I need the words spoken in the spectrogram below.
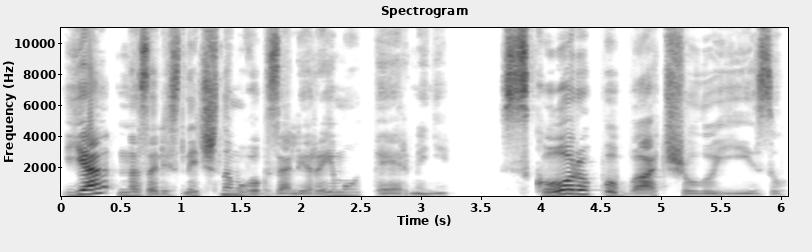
Я на залізничному вокзалі Риму терміні. Скоро побачу Луїзу.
